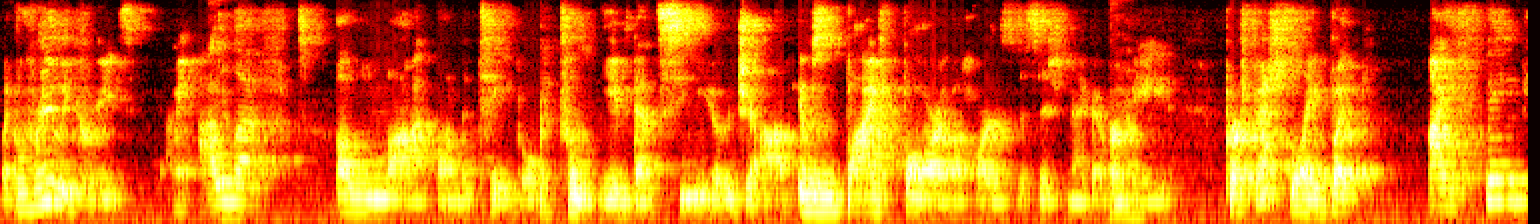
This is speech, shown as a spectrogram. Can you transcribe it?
like really crazy. I mean, I left a lot on the table to leave that CEO job. It was by far the hardest decision I've ever yeah. made professionally. But I think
